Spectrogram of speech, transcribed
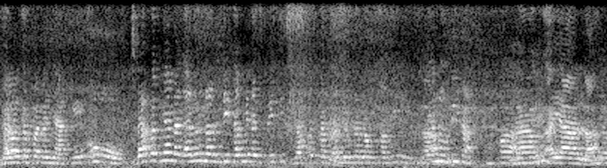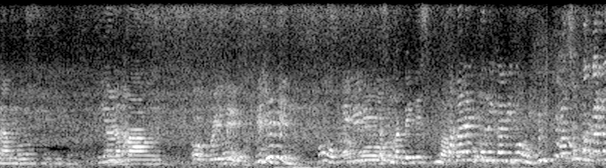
Galing ka para nyaki? Oo. Dapat nga nag-ano na, hindi kami nag-critics. Dapat nag-ano na lang kami. Ano, tita? Nag-ayala, tapos alabang. Oh, pwede. Pwede rin. Oo, pwede rin. Mas mabilis pa. Saka lang tuloy kami doon. Kaso pag ano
